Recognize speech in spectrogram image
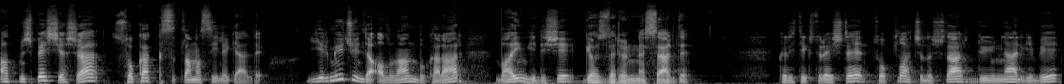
65 yaşa sokak kısıtlaması ile geldi. 23 ilde alınan bu karar vahim gidişi gözler önüne serdi. Kritik süreçte toplu açılışlar, düğünler gibi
